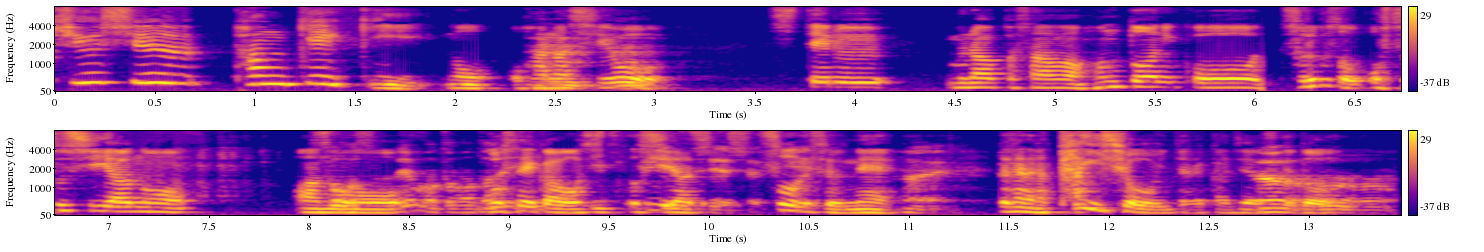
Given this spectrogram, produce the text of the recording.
九州パンケーキのお話をしてる村岡さんは本当にこう、それこそお寿司屋の、あの、ね、ご成果をお寿一司屋で。そうですよね。はい。だからなんか大将みたいな感じなんですけど、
